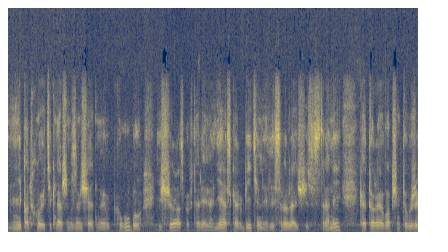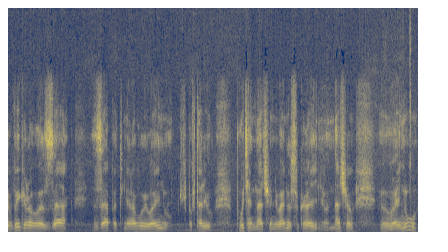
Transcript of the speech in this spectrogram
не подходите к нашему замечательному клубу, еще раз повторяю, они оскорбительны для сражающейся страны, которая, в общем-то, уже выиграла за Запад мировую войну. Повторю, Путин начал не войну с Украиной, он начал э, войну,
